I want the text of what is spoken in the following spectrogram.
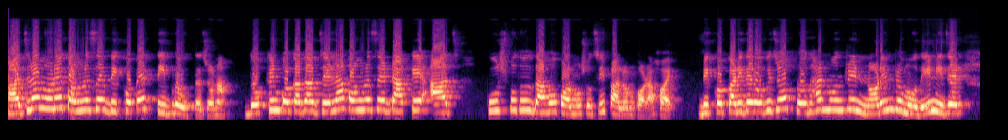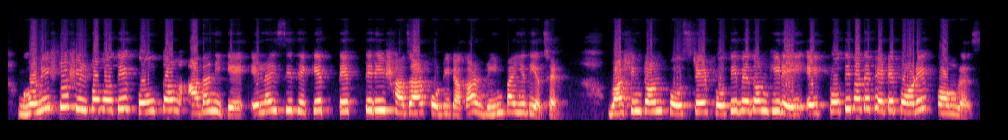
হাজরা মোড়ে কংগ্রেসের বিক্ষোভের তীব্র উত্তেজনা। দক্ষিণ কলকাতা জেলা কংগ্রেসের ডাকে আজ কুশপুতুল দাহ কর্মসূচি পালন করা হয়। বিক্ষোভকারীদের অভিযোগ, প্রধানমন্ত্রী নরেন্দ্র মোদী নিজের ঘনিষ্ঠ শিল্পপতি গৌতম আদানিকে এলআইসি থেকে তেত্রিশ হাজার কোটি টাকা ঋণ পাইয়ে দিয়েছেন। ওয়াশিংটন পোস্টের প্রতিবেদন ঘিরেই এই প্রতিবাদে ফেটে পড়ে কংগ্রেস।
